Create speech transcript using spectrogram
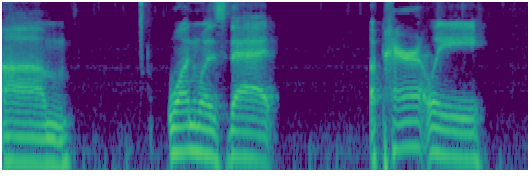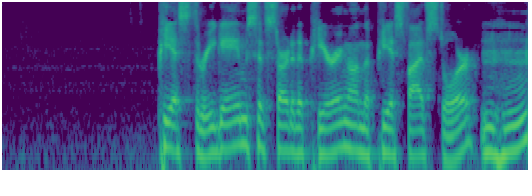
Um, one was that apparently PS3 games have started appearing on the PS5 store, mm-hmm.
